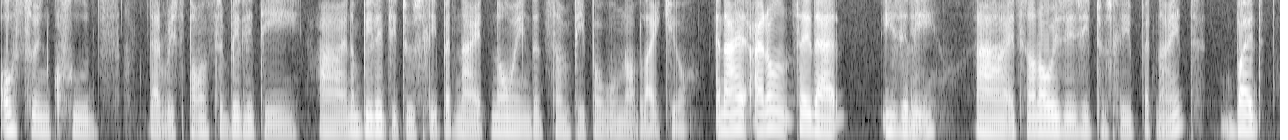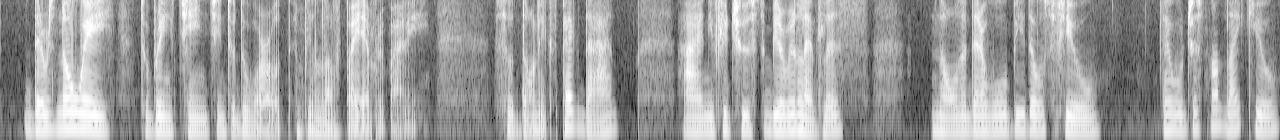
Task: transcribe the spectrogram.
also includes that responsibility uh, and ability to sleep at night, knowing that some people will not like you. And I, I don't say that easily. Uh, it's not always easy to sleep at night, but there's no way to bring change into the world and be loved by everybody. So don't expect that. And if you choose to be relentless, know that there will be those few that will just not like you.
